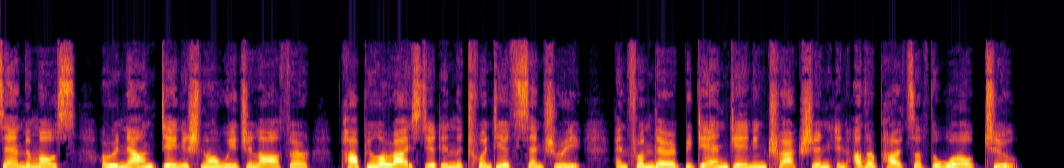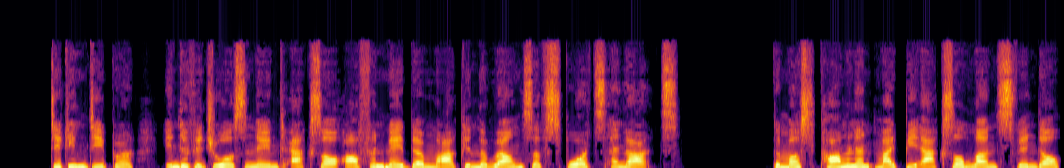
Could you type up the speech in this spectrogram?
Sandemose, a renowned Danish-Norwegian author, popularized it in the 20th century, and from there it began gaining traction in other parts of the world too. Digging deeper, individuals named Aksel often made their mark in the realms of sports and arts. The most prominent might be Aksel Lund Svindal,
